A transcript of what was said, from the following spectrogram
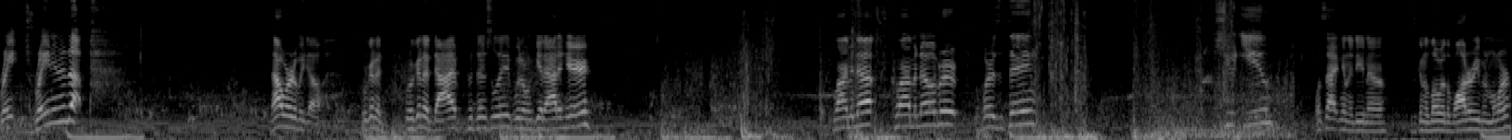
Drain, draining it up. Now where do we go? We're gonna we're gonna die potentially if we don't get out of here. Climbing up, climbing over. Where's the thing? Shoot you. What's that gonna do now? It's gonna lower the water even more.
